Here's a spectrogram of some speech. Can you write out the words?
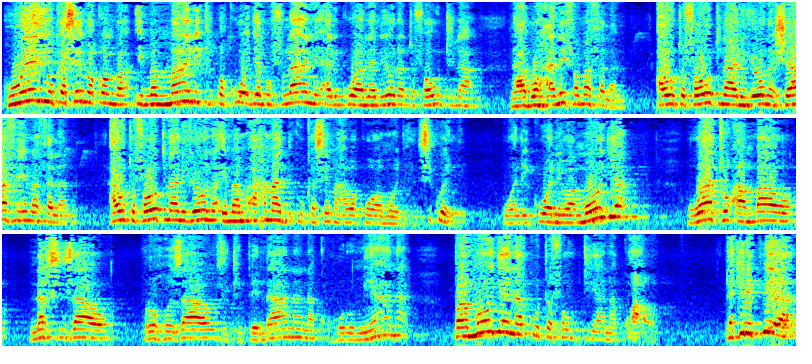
Huwezi ukasema kwamba Imam Malik kwa kuwa jambo fulani alikuwa analiona tofauti na, na Abu Hanifa mathalan, au tofauti na alivyoona Shafii mathalan, au tofauti na alivyoona Imam Ahmad, ukasema hawakuwa wamoja. Si kweli, walikuwa ni wamoja, watu ambao nafsi zao roho zao zikipendana na kuhurumiana pamoja na kutofautiana kwao, lakini pia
